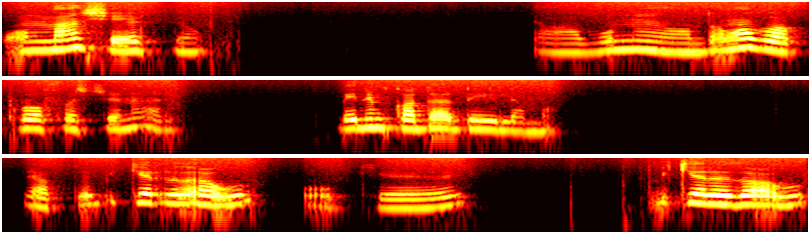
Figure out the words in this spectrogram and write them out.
Ondan şey yapıyorum. Ya bu ne adama bak profesyonel. Benim kadar değil ama. Yaptı. Bir kere daha vur. Okey. Bir kere daha vur.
